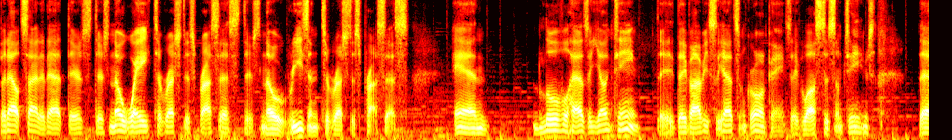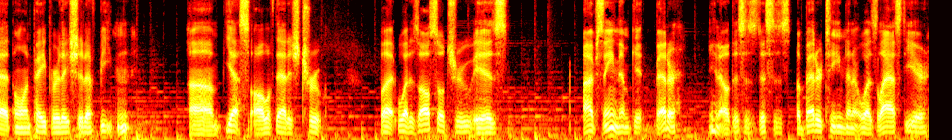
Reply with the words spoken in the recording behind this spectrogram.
But outside of that, there's there's no way to rush this process. There's no reason to rush this process. And Louisville has a young team. They they've obviously had some growing pains. They've lost to some teams that on paper they should have beaten. Um, yes, all of that is true. But what is also true is I've seen them get better. You know, this is this is a better team than it was last year.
